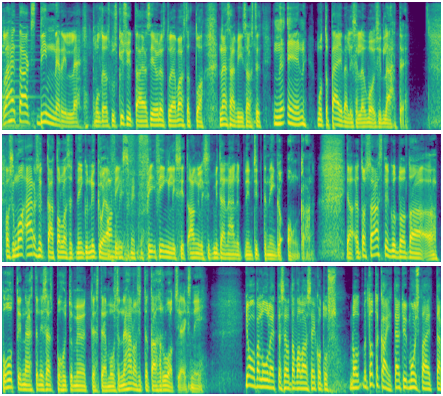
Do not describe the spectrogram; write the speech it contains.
Lähetäänkö dinnerille? Multa joskus kysytään ja siihen yleensä tulee vastattua näsäviisaasti, että no en, mutta päivälliselle voisin lähteä. Koska mua ärsyttää tollaset niin nykyajan Anglismit. fi, fi, finglissit, anglissit, mitä nämä nyt niin sitten niin onkaan. Ja, ja tuossa äsken, kun tuota, puhuttiin näistä, niin sä puhuit jo möötteestä ja muusta. Nehän on sitten taas ruotsia, eikö niin? Joo, mä luulen, että se on tavallaan sekoitus. No totta kai, täytyy muistaa, että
